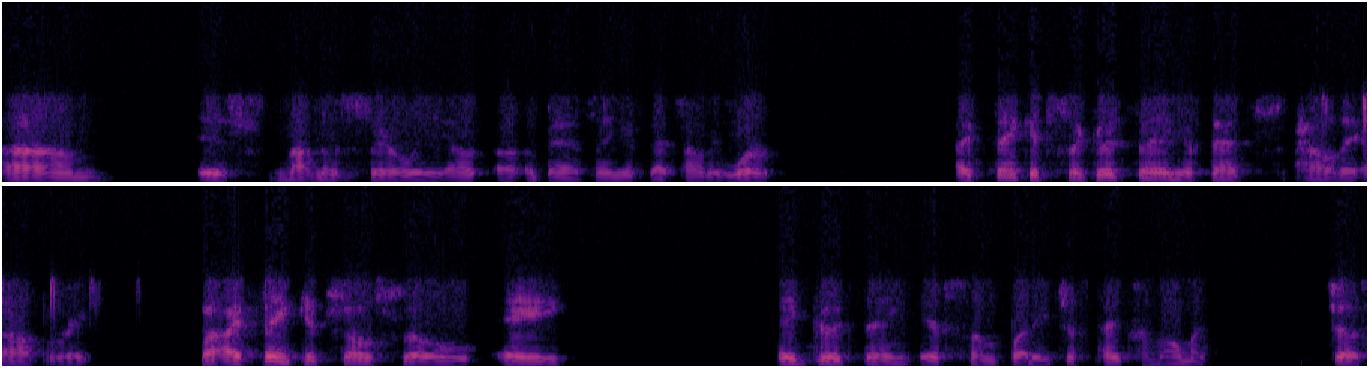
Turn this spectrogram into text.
um, it's not necessarily a, a, a, bad thing if that's how they work i think it's a good thing if that's how they operate but i think it's also a a good thing if somebody just takes a moment just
